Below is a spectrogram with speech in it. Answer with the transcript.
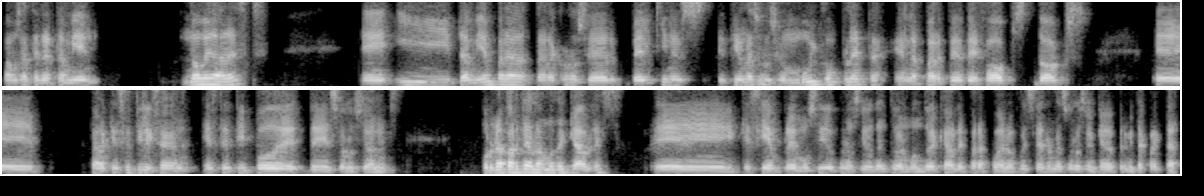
vamos a tener también novedades eh, y también para dar a conocer, Belkin es, eh, tiene una solución muy completa en la parte de hubs, docks, para que se utilizan este tipo de soluciones. Por una parte hablamos de cables, eh, que siempre hemos sido conocidos dentro del mundo de cable para poder ofrecer una solución que me permita conectar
